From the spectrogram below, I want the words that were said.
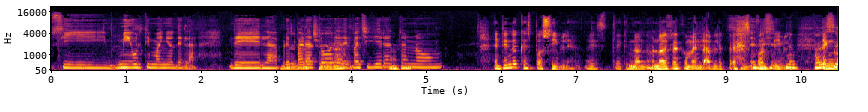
si mi último año de la de la preparatoria del bachillerato, no Entiendo que es posible, este, que no, no, es recomendable, pero es posible. parece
